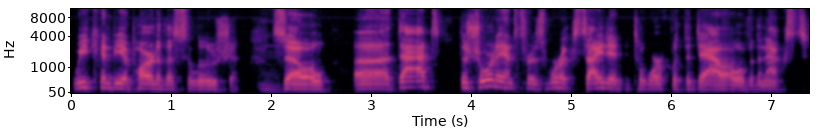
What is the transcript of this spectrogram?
we can be a part of the solution. Mm. So uh, that's the short answer is we're excited to work with the DAO over the next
